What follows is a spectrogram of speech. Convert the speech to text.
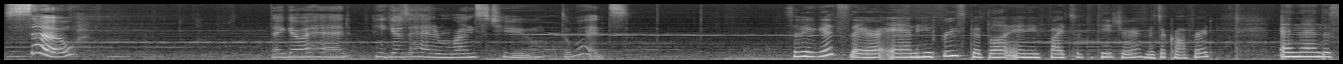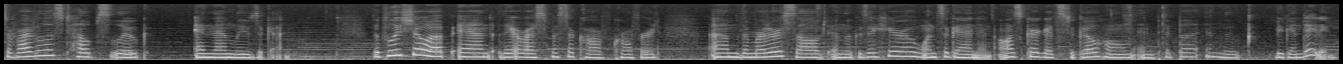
So they go ahead. He goes ahead and runs to the woods. So he gets there and he frees Pippa and he fights with the teacher, Mr. Crawford. And then the survivalist helps Luke and then leaves again. The police show up and they arrest Mr. Crawford. Um, the murder is solved and Luke is a hero once again, and Oscar gets to go home and Pippa and Luke begin dating.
